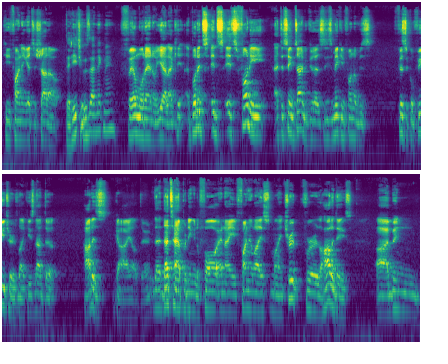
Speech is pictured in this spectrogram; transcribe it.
He finally gets a shout out. Did he choose that nickname? Phil Moreno, yeah, like, but it's it's it's funny at the same time because he's making fun of his physical features. Like he's not the hottest guy out there. That that's happening in the fall, and I finalized my trip for the holidays. Uh, I've been.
